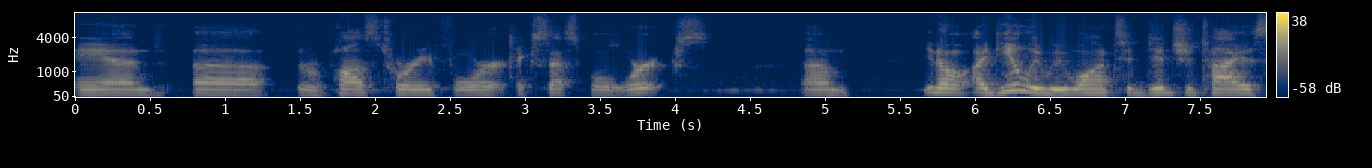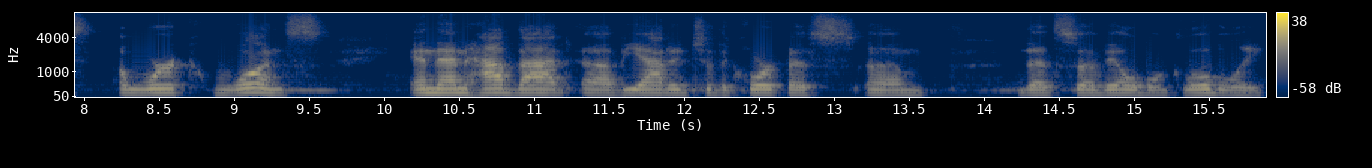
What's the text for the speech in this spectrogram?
and uh, the repository for accessible works. Um, you know, ideally we want to digitize a work once and then have that uh, be added to the corpus um, that's available globally.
